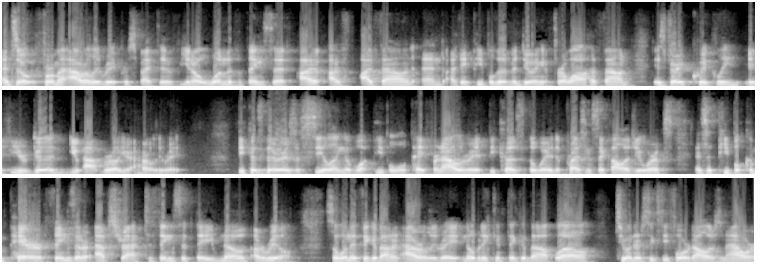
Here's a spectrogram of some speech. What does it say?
And so from an hourly rate perspective you know one of the things that I, have I've found and i think people that have been doing it for a while have found is very quickly if you're good you outgrow your hourly rate. Because there is a ceiling of what people will pay for an hourly rate because the way the pricing psychology works is that people compare things that are abstract to things that they know are real. So when they think about an hourly rate nobody can think about well $264 an hour.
